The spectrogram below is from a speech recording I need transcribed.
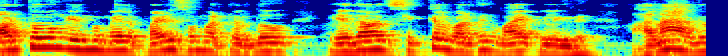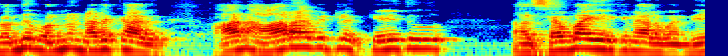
அடுத்தவங்க எங்கள் மேலே பழி சுமத்துறதோ ஏதாவது சிக்கல் வர்றதுக்கு வாய்ப்பு இருக்குது. ஆனால் அது வந்து ஒன்றும் நடக்காது. ஆனால் ஆறாம் வீட்டில் கேது செவ்வாய் இருக்கனால வந்து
